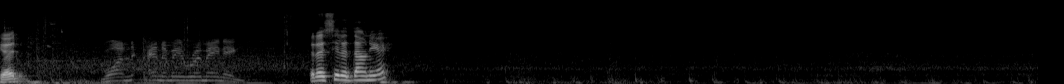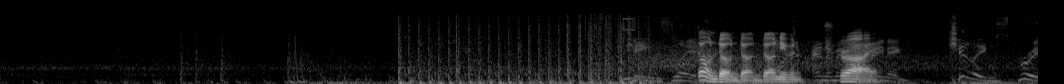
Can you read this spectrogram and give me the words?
Good. One enemy remaining. Did I see that down here? Don't, don't, don't, don't even try. remaining. Killing spree.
